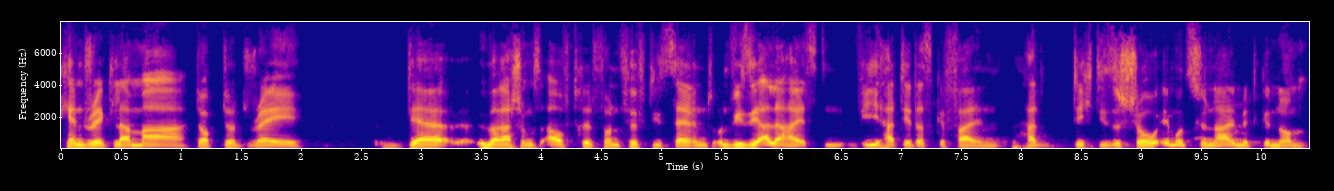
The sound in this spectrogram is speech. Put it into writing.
Kendrick Lamar, Dr. Dre, der Überraschungsauftritt von 50 Cent und wie sie alle heißen, wie hat dir das gefallen? Hat dich diese Show emotional mitgenommen?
